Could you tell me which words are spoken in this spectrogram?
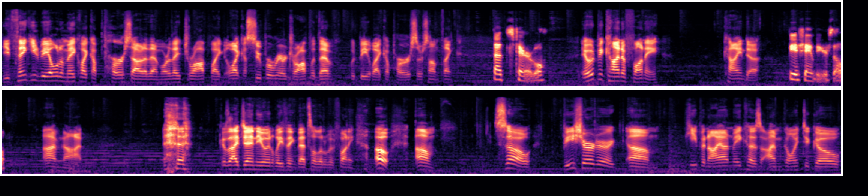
You'd think you'd be able to make like a purse out of them, or they drop like like a super rare drop with them would be like a purse or something. That's terrible. It would be kind of funny. Kinda. Be ashamed of yourself. I'm not. Because I genuinely think that's a little bit funny. Oh, um, so be sure to um, keep an eye on me because I'm going to go.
